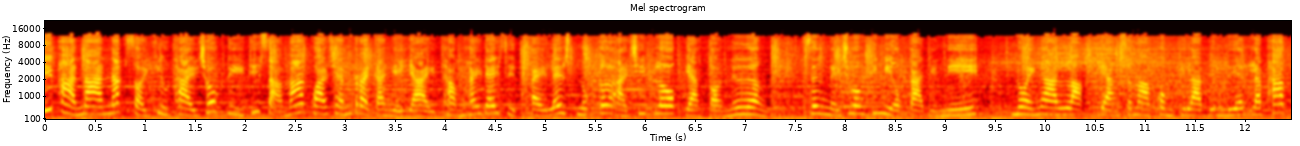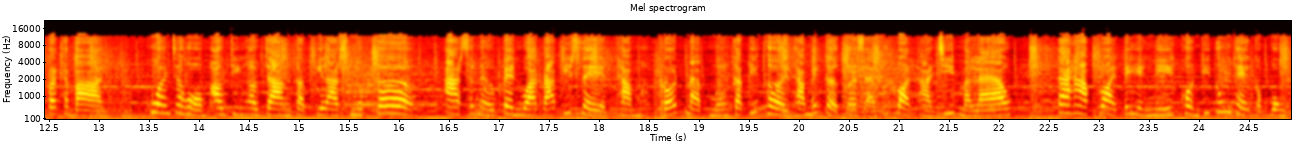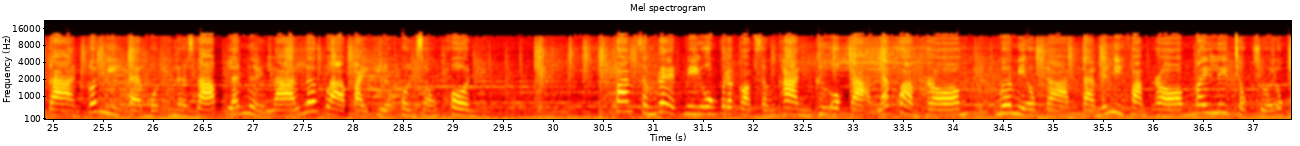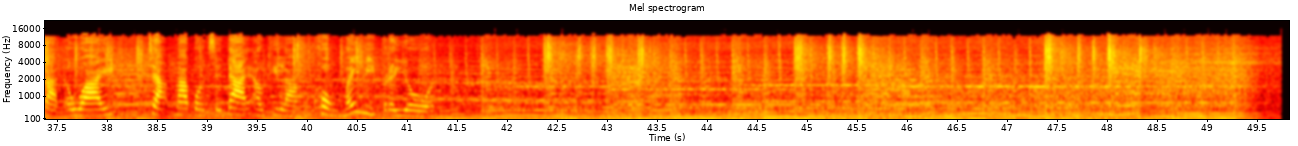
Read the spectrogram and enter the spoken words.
ที่ผ่านมานักสอยคิวไทยโชคดีที่สามารถคว้าแชมป์รายการใหญ่ๆทำให้ได้สิทธิ์ไปเล่นสนุกเกอร์อาชีพโลกอย่างต่อเนื่อง ซึ่งในช่วงที่มีโอกาสอย่างนี้ หน่วยงานหลักอย่างสมาคมกีฬาบิลเลียดและภาครัฐบาล ควรจะโหมเอาจริงเอาจังกับกีฬาสนุกเกอร์ อาจเสนอเป็นวาระพิเศษทำรถแมพเหมือนกับที่เคยทำให้เกิดกระแสฟุตบอลอาชีพมาแล้ว แต่หากปล่อยไปอย่างนี้คนที่ทุ่มเทกับวงการ ก็มีแต่หมดทุนทรัพย์ และเหนื่อยล้าเลิกลาไปทีละคนสองคน ความสำเร็จมีองค์ประกอบสำคัญคือโอกาสและความพร้อม เมื่อมีโอกาสแต่ไม่มีความพร้อมไม่รีบฉกฉวยโอกาสเอาไว้ จะมาบ่นเสียดายเอาทีหลังคงไม่มีประโยชน์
